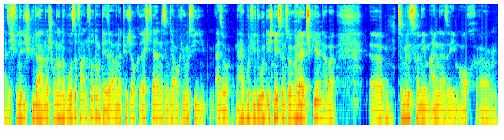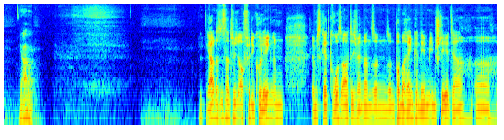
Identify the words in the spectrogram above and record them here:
Also ich finde, die Spieler haben da schon noch eine große Verantwortung, der sie aber natürlich auch gerecht werden. Das sind ja auch Jungs wie, also, na gut, wie du und ich nicht, sonst würden wir da jetzt spielen, aber ähm, zumindest von nebenan, also eben auch, ähm, ja, Ja, und das ist natürlich auch für die Kollegen im, im Skate großartig, wenn dann so ein, so ein Pomerenke neben ihm steht, ja,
